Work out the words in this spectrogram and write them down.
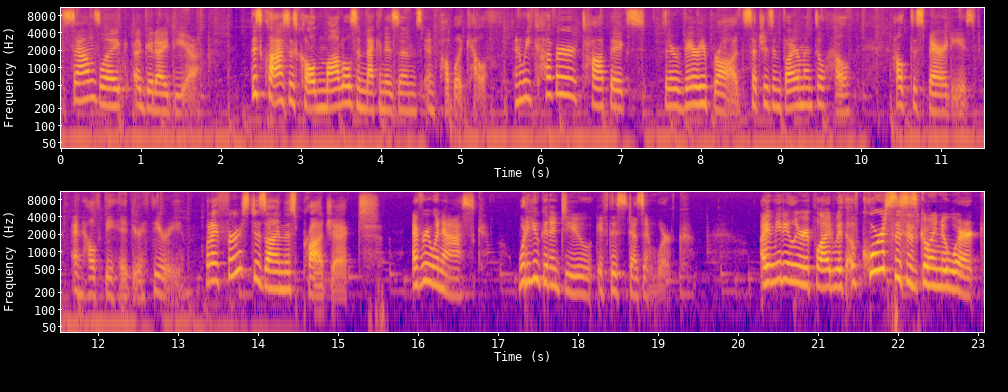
Sounds like a good idea. This class is called Models and Mechanisms in Public Health, and we cover topics that are very broad, such as environmental health, health disparities, and health behavior theory. When I first designed this project, everyone asked, what are you gonna do if this doesn't work? I immediately replied with, of course this is going to work.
